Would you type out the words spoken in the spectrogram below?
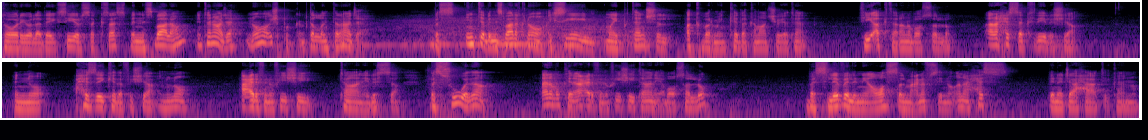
story ولا they see your success بالنسبة لهم أنت ناجح. no إيش بك؟ عبد الله أنت ناجح. بس أنت بالنسبة لك no I see my potential أكبر من كذا كمان شويتين. في أكثر أنا بوصل له. أنا احسك في ذي الاشياء إنه أحس زي كذا في أشياء. إنه no أعرف إنه في شيء تاني لسه. بس هو ذا أنا ممكن أعرف إنه في شيء تاني ابى أوصل له. بس level إني أوصل مع نفسي إنه أنا أحس بنجاحاتي كأنه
